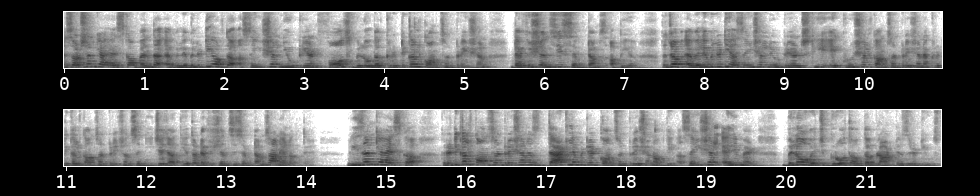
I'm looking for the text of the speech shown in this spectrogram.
एसोर्शन क्या है इसका? When the availability of the essential nutrient falls below the critical concentration deficiency symptoms appear तो जब अवेलेबिलिटी असेंशियल न्यूट्रिएंट्स की एक क्रूशियल कॉन्सेंट्रेशन या क्रिटिकल कॉन्सेंट्रेशन से नीचे जाती है तो डेफिशिएंसी सिम्टम्स आने लगते हैं। रीजन क्या है इसका? Critical concentration is that limited concentration of the essential element below which growth of the plant is reduce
